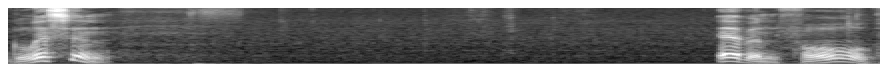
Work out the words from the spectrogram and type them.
Glisten. Evan Fold.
